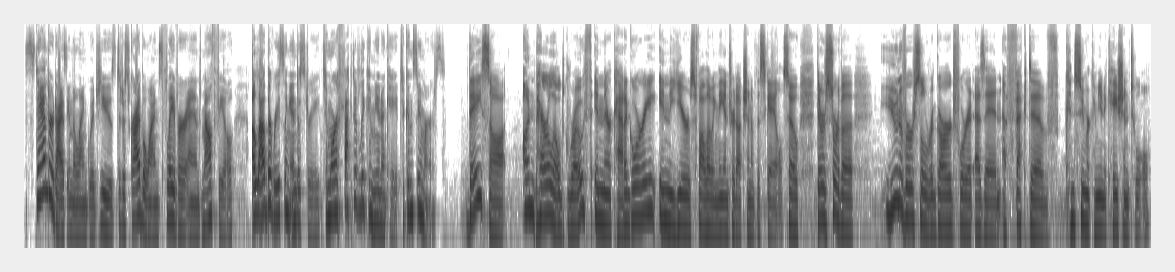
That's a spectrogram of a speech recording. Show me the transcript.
Standardizing the language used to describe a wine's flavor and mouthfeel allowed the Riesling industry to more effectively communicate to consumers. They saw unparalleled growth in their category in the years following the introduction of the scale. So there's sort of a universal regard for it as an effective consumer communication tool.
